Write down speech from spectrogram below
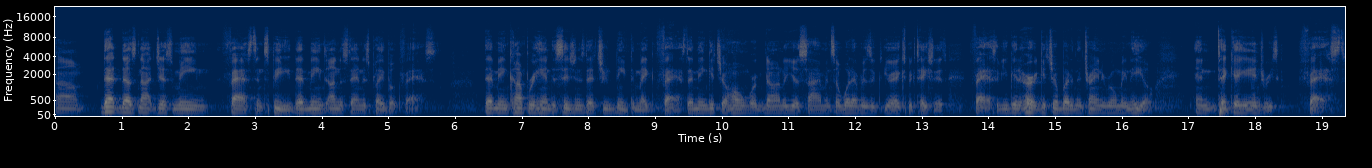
Um, that does not just mean fast and speed. That means understand this playbook fast. That means comprehend decisions that you need to make fast. That means get your homework done or your assignments or whatever is your expectation is fast. If you get hurt, get your butt in the training room and heal and take care of your injuries fast.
